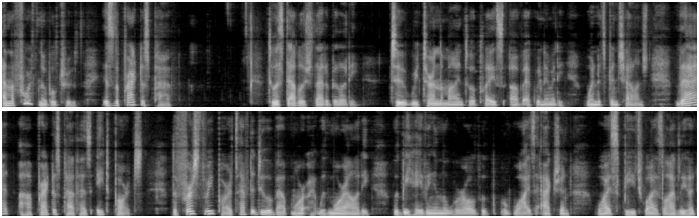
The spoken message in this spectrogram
And the fourth noble truth is the practice path to establish that ability to return the mind to a place of equanimity when it's been challenged. That uh, practice path has eight parts. The first three parts have to do about more with morality, with behaving in the world, with wise action, wise speech, wise livelihood.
